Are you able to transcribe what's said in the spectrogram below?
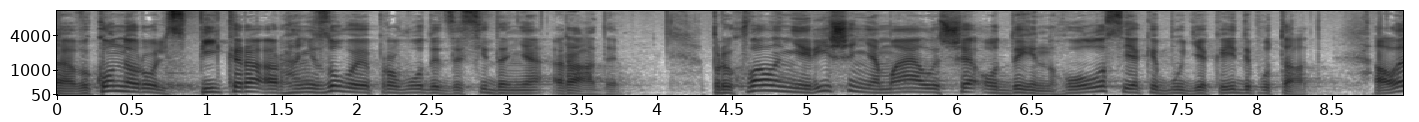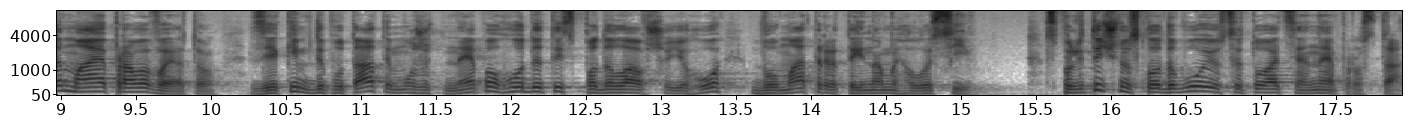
Е, Виконує роль спікера, організовує і проводить засідання ради. При ухваленні рішення має лише один голос, як і будь-який депутат, але має право вето, з яким депутати можуть не погодитись, подолавши його двома третинами голосів. З політичною складовою ситуація непроста.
